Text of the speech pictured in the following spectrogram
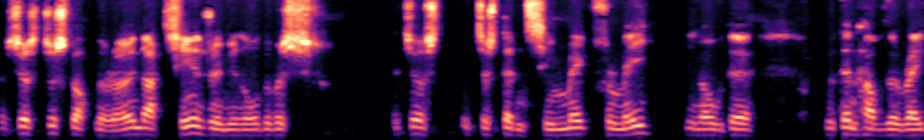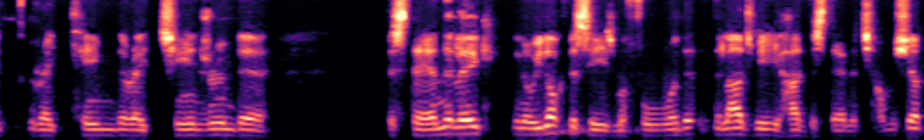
it's just just looking around that change room. You know, there was it just it just didn't seem right for me. You know, the we didn't have the right the right team, the right change room to to stay in the league. You know, we looked the season before the, the lads we had to stay in the championship.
